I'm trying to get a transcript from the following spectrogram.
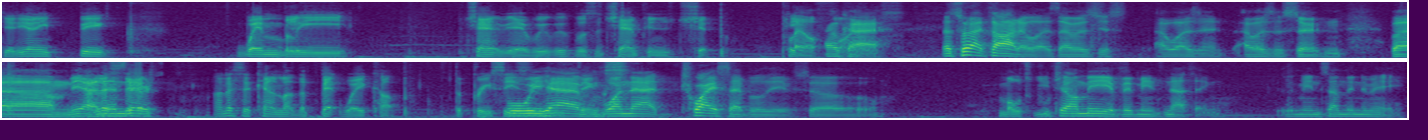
yeah, the only big Wembley champ. Yeah, it was the championship playoff. Okay. finals. That's what I thought it was. I was just I wasn't I wasn't certain, but um yeah. And unless then they there's unless they count like the Betway Cup, the preseason. well, we have things, won that twice, I believe. So multiple. You tell me if it means nothing. It means something to me.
